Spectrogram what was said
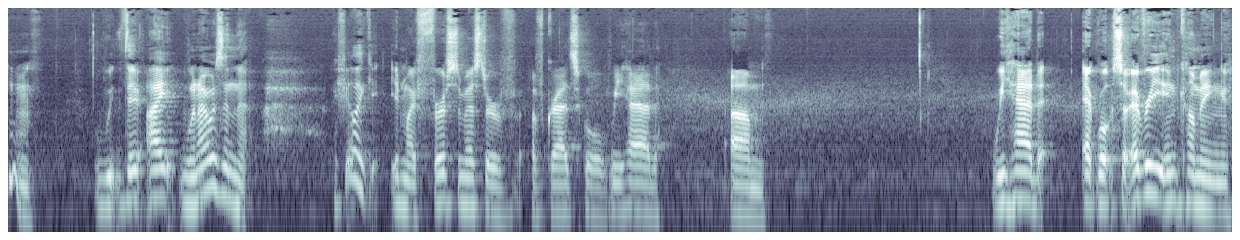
Hmm. There, I when I was in, I feel like in my first semester of, of grad school, we had, um, we had so every incoming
